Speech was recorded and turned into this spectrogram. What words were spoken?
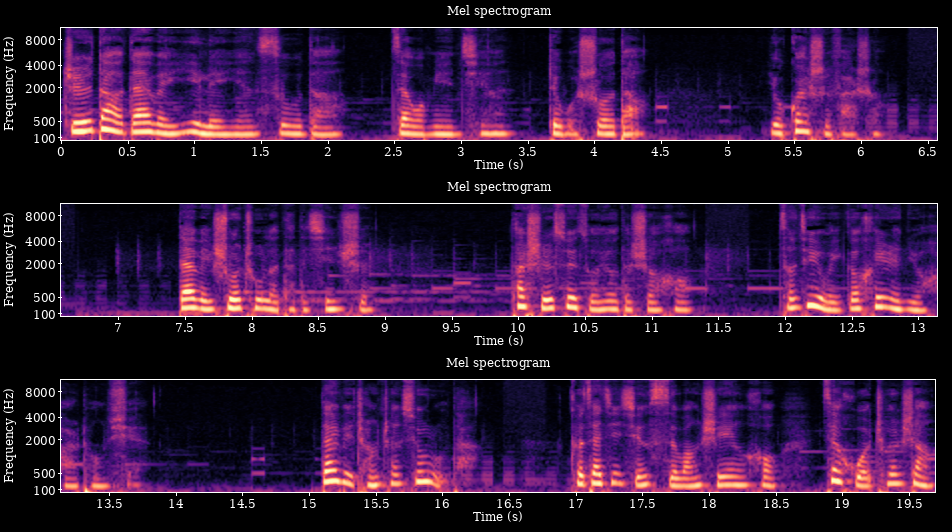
直到 David 一脸严肃的在我面前对我说道：“有怪事发生。”David 说出了他的心事。他十岁左右的时候，曾经有一个黑人女孩同学。David 常常羞辱她。可在进行死亡实验后，在火车上，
